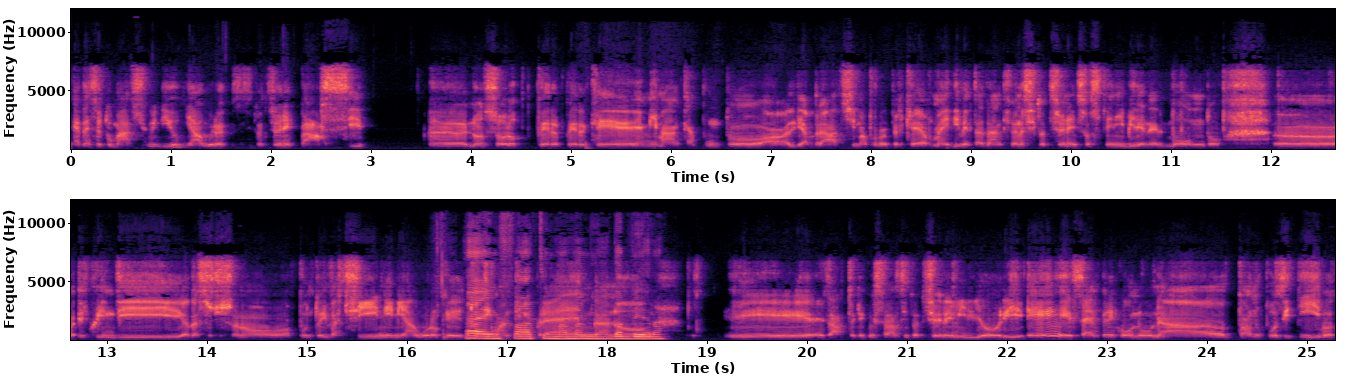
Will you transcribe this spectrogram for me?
adesso è too much, quindi io mi auguro che questa situazione passi eh, non solo per, perché mi manca appunto gli abbracci, ma proprio perché ormai è diventata anche una situazione insostenibile nel mondo eh, e quindi adesso ci sono appunto i vaccini, mi auguro che tutti eh, infatti, mamma mia, davvero. E, esatto, che questa situazione migliori e sempre con un tono positivo,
